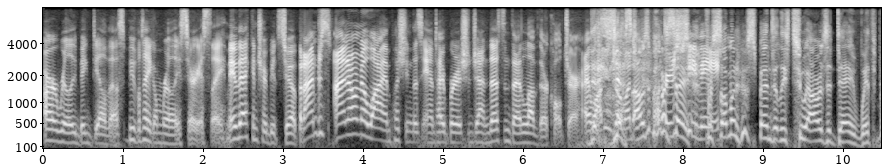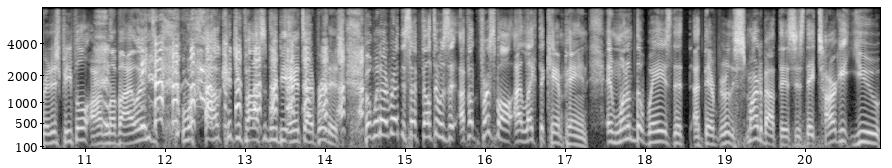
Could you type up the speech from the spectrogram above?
are a really big deal though. So people take them really seriously. Maybe that contributes to it. But I'm just I don't know why I'm pushing this anti-British agenda since I love their culture. I watch so yes, much I was about British to say, TV. for someone who spends at least two hours a day with British people on Love Island, how could you possibly be anti-British? But when I read this, I felt it was. I felt first of all, I like the campaign, and one of the ways that uh, they're really smart about this is they target you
